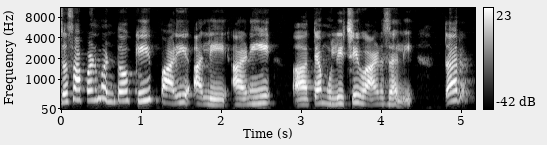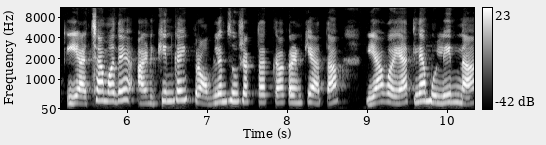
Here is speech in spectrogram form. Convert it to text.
जसं आपण म्हणतो की पाळी आली आणि त्या मुलीची वाढ झाली तर याच्यामध्ये आणखीन काही प्रॉब्लेम्स होऊ शकतात का? कारण की आता या वयातल्या मुलींना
